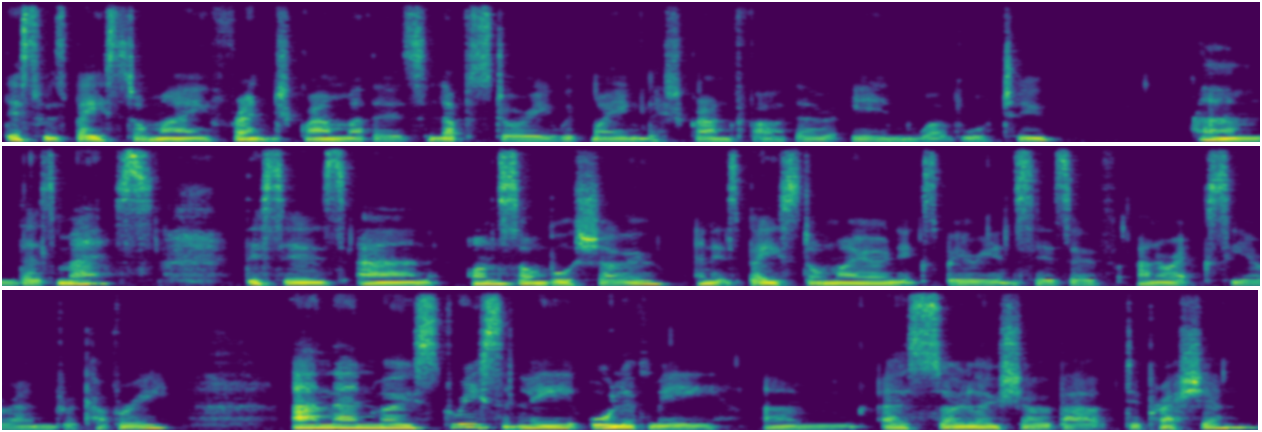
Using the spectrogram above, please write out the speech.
This was based on my French grandmother's love story with my English grandfather in World War II. Um, there's Mess. This is an ensemble show and it's based on my own experiences of anorexia and recovery. And then most recently, All of Me, um, a solo show about depression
